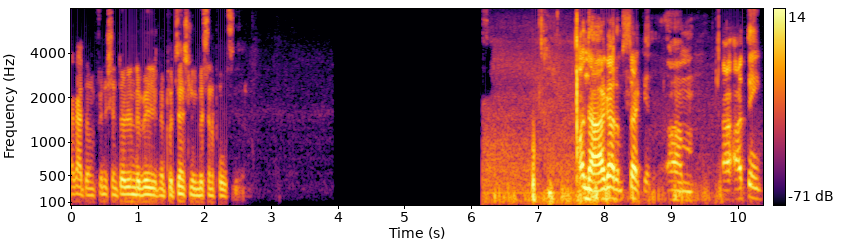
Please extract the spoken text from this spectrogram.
I got them finishing third in the division and potentially missing the postseason. Oh, nah, I got them second. Um, I, I think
